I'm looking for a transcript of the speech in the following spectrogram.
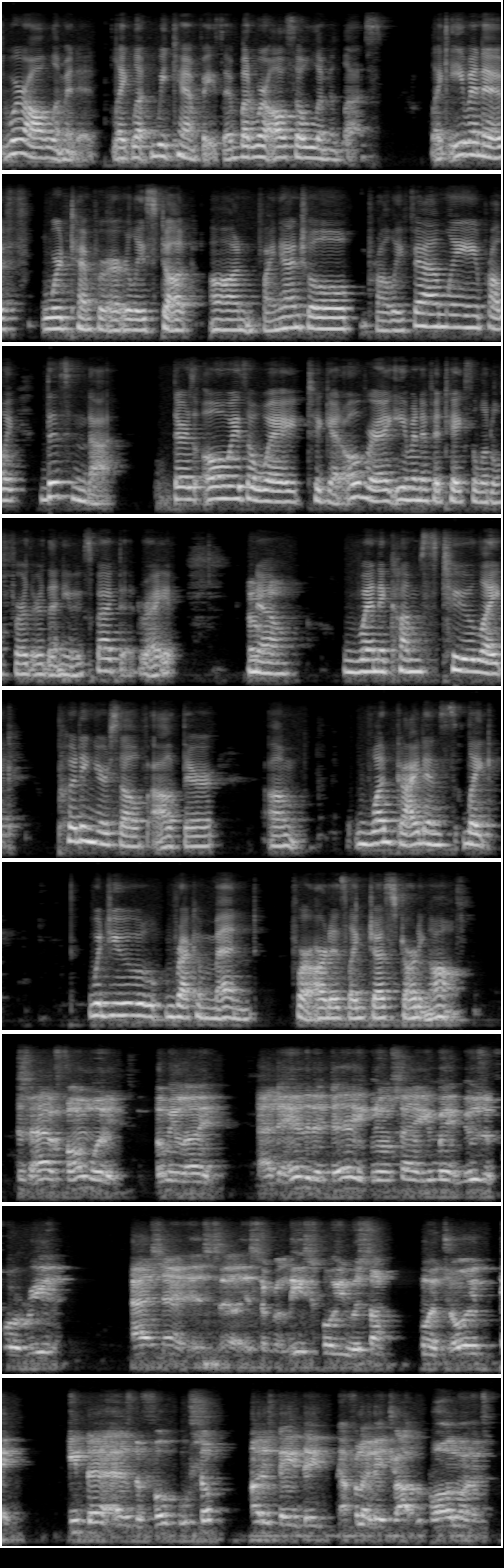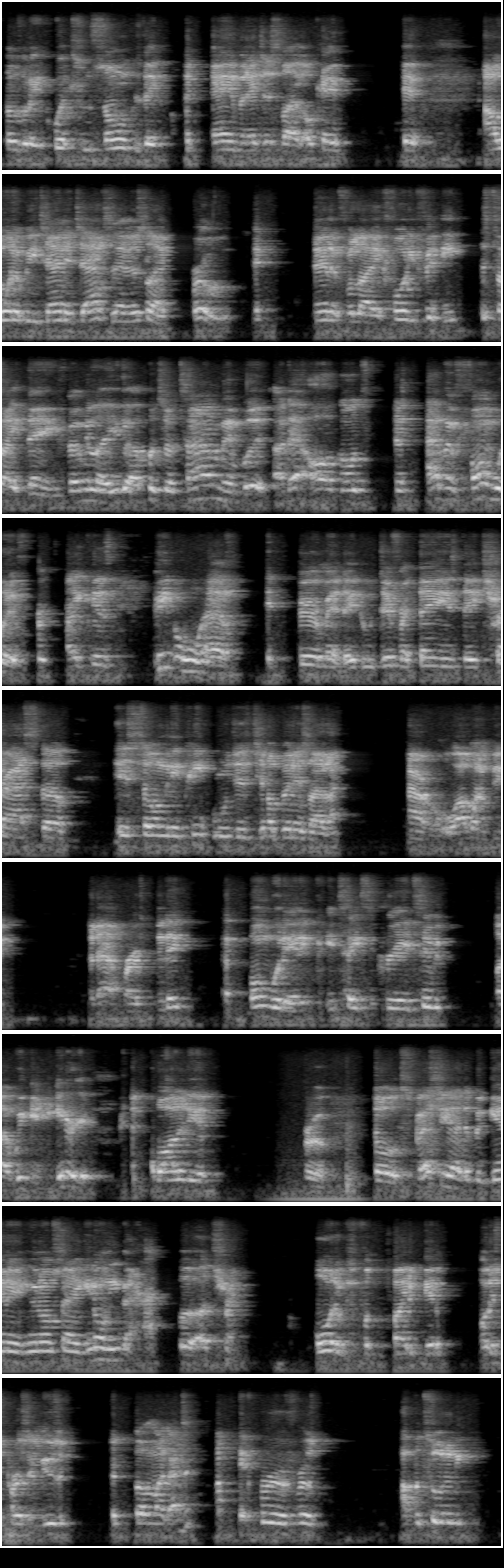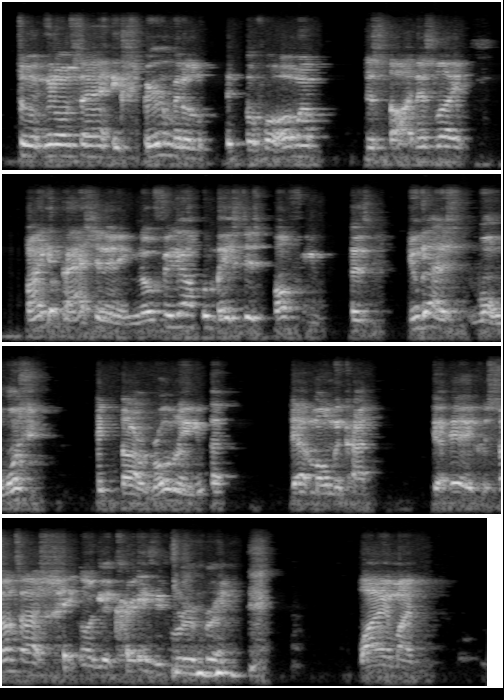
we're all limited. Like let, we can't face it, but we're also limitless. Like even if we're temporarily stuck on financial, probably family, probably this and that, there's always a way to get over it, even if it takes a little further than you expected, right? Okay. Now, when it comes to like putting yourself out there, um, what guidance like would you recommend for artists like just starting off? just have fun with it. I mean, like at the end of the day, you know what I'm saying. You make music for a reason. Passion is a, it's a release for you. It's something to enjoy. Keep that as the focal. Some artists they they I feel like they drop the ball on themselves or they quit too soon because they game and they just like okay, if I want to be Janet Jackson. It's like bro, in it for like 40, 50 this type thing. You feel me? Like you gotta put your time in, but uh, that all goes just having fun with it, right? Because people who have experiment, they do different things, they try stuff. There's so many people who just jump in. It's like, I, oh, I want to be that person. And they have fun with it. it. It takes the creativity. Like we can hear it, the quality of. So especially at the beginning, you know what I'm saying? You don't even have a, a train or to, for to get or this person music. So I'm like, I just for for opportunity to, you know what I'm saying, experiment a little bit before all my just start. It's like find your passion in it, you know, figure out what makes this fun for you. Because you gotta well, once you start rolling, you got that moment kind of your head. Because sometimes shit gonna get crazy for a break. Why am I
